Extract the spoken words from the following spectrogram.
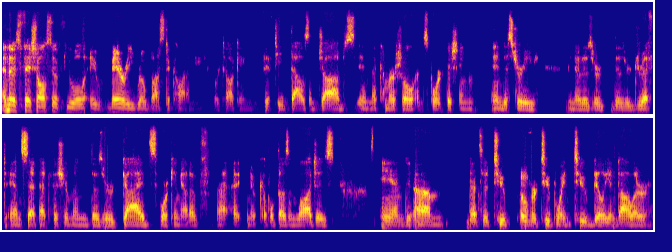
and those fish also fuel a very robust economy we're talking 15,000 jobs in the commercial and sport fishing industry you know those are those are drift and set net fishermen those are guides working out of uh, you know a couple dozen lodges and um, that's a two over 2.2 billion dollar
